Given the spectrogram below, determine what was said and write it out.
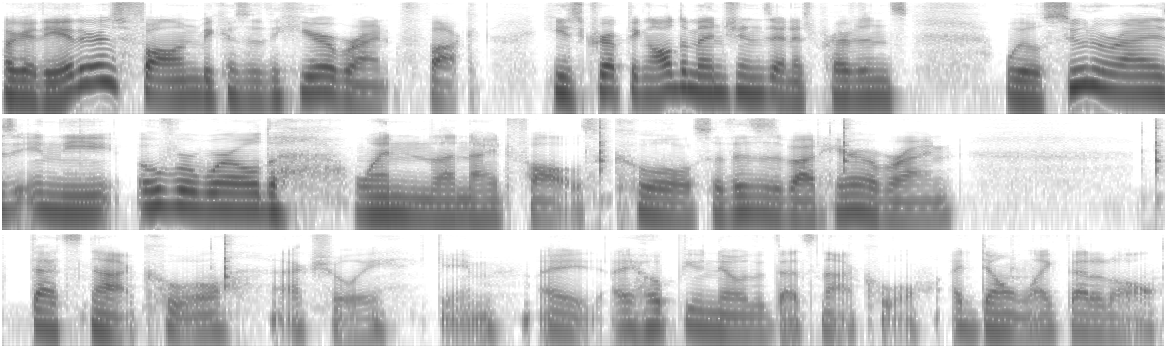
Okay, the other has fallen because of the Herobrine. Fuck. He's corrupting all dimensions, and his presence will soon arise in the overworld when the night falls. Cool. So this is about Herobrine. That's not cool, actually, game. I, I hope you know that that's not cool. I don't like that at all.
